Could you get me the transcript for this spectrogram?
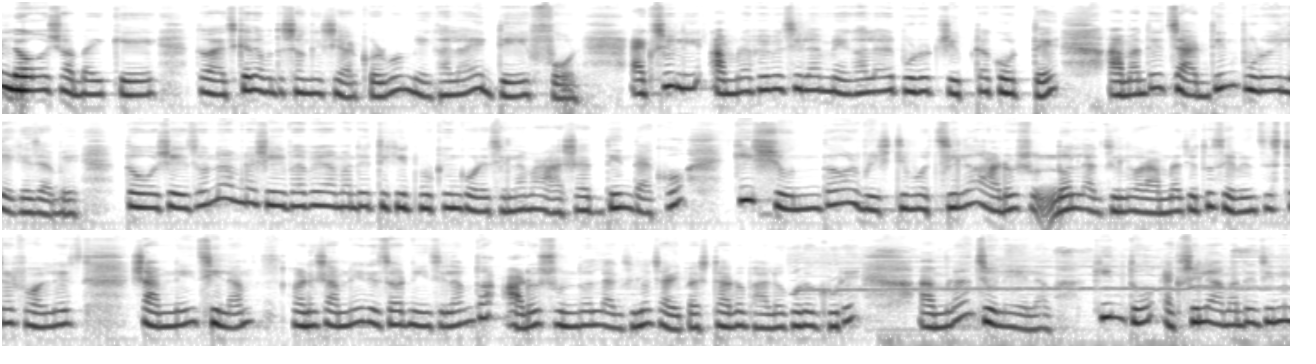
হ্যালো সবাইকে। তো আজকে তোমাদের সঙ্গে শেয়ার করব মেঘালয়ের ডে ফোর অ্যাকচুয়ালি আমরা ভেবেছিলাম মেঘালয়ের পুরো ট্রিপটা করতে আমাদের চার দিন পুরোই লেগে যাবে। তো সেই জন্য আমরা সেইভাবে আমাদের টিকিট বুকিং করেছিলাম। আর আসার দিন দেখো কি সুন্দর বৃষ্টি পড়ছিল, আরও সুন্দর লাগছিল। আর আমরা যেহেতু সেভেন সিস্টার ফলের সামনেই ছিলাম, মানে সামনেই রিসর্ট নিয়েছিলাম তো আরও সুন্দর লাগছিল। চারিপাশটা আরও ভালো করে ঘুরে আমরা চলে এলাম। কিন্তু অ্যাকচুয়ালি আমাদের যিনি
